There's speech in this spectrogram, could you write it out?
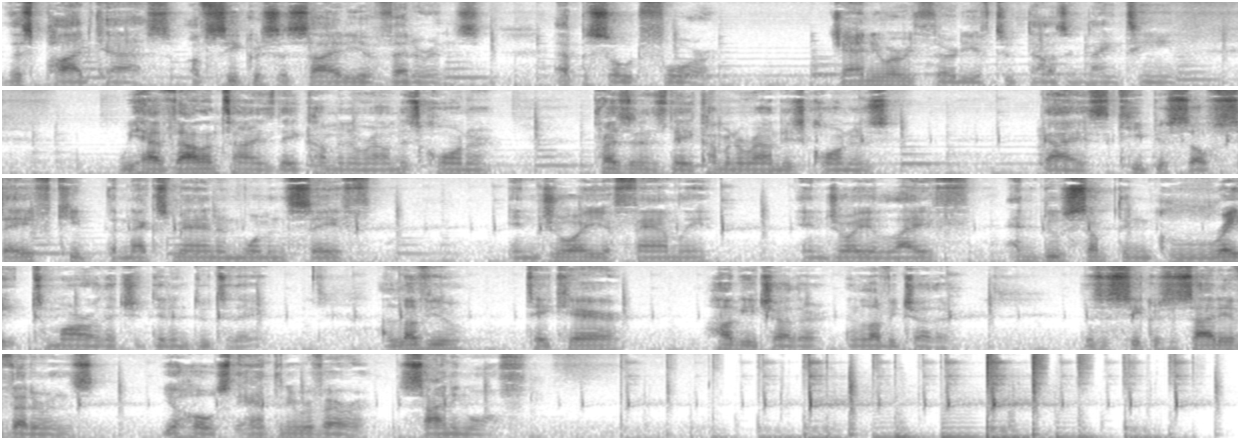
this podcast of Secret Society of Veterans, episode 4, January 30th, 2019. We have Valentine's Day coming around this corner, President's Day coming around these corners. Guys, keep yourself safe, keep the next man and woman safe. Enjoy your family, enjoy your life, and do something great tomorrow that you didn't do today. I love you. Take care, hug each other, and love each other. This is Secret Society of Veterans, your host, Anthony Rivera, signing off.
